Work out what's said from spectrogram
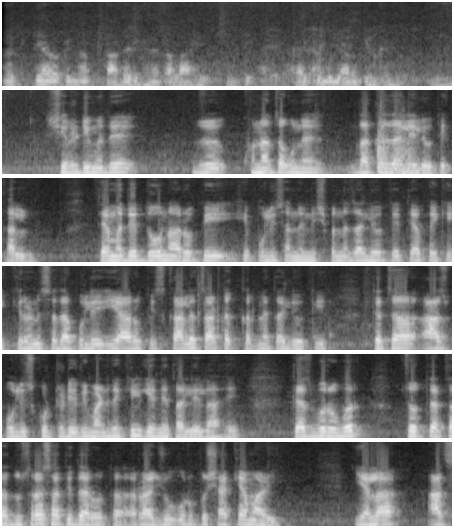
किती आरोपींना ताब्यात घेण्यात आला आहे. काय कबुली आरोपींकडे? शिर्डीमध्ये जो खुनाचा गुन्हे दाखल झालेले होते काल त्यामध्ये दोन आरोपी हे पोलिसांना निष्पन्न झाले होते. त्यापैकी किरण सदापुले या आरोपीस कालच अटक करण्यात आली होती. त्याचा आज पोलीस कोठडी रिमांड देखील घेण्यात आलेला आहे. त्याचबरोबर जो त्याचा दुसरा साथीदार होता राजू उर्फ शाक्या माळी याला आज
